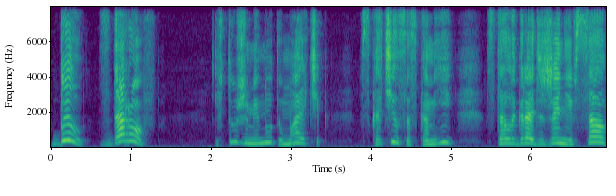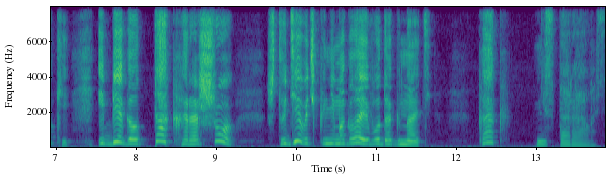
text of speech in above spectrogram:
был здоров!» И в ту же минуту мальчик вскочил со скамьи, стал играть с Женей в салки и бегал так хорошо, что девочка не могла его догнать, как ни старалась.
